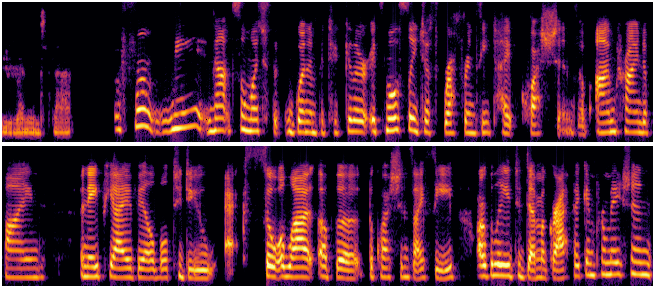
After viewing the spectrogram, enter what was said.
You run into that. For me, not so much one in particular. It's mostly just referencey type questions of I'm trying to find an API available to do X. So a lot of the, the questions I see are related to demographic information.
